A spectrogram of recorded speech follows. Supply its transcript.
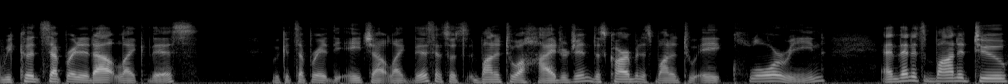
we could separate it out like this we could separate the H out like this. And so it's bonded to a hydrogen. This carbon is bonded to a chlorine. And then it's bonded to,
